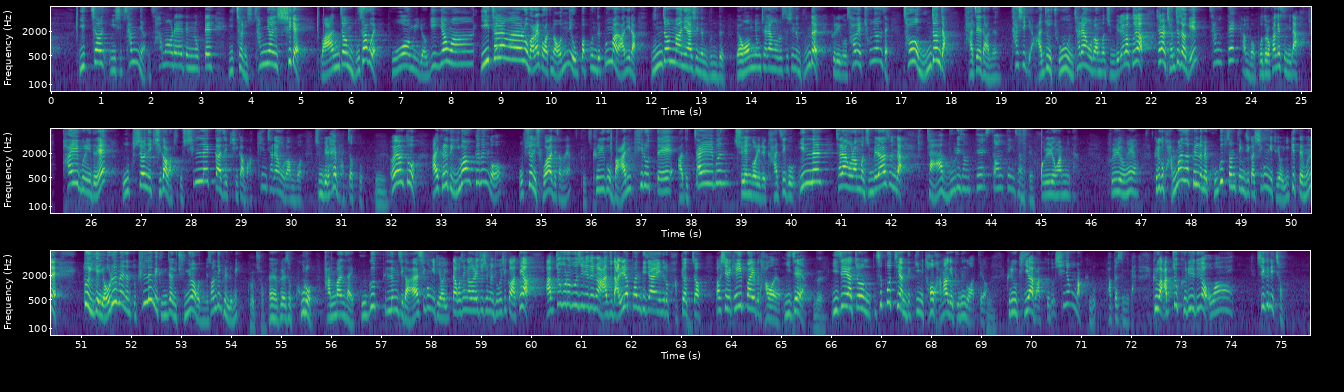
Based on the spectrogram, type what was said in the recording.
2023년 3월에 등록된 2023년식의 완전 무사고에 보험 이력이 영원. 이 차량으로 말할 것 같으면 언니 오빠 분들 뿐만 아니라 운전 많이 하시는 분들, 영업용 차량으로 쓰시는 분들, 그리고 사회 초년생, 처음 운전자, 다재다능, 타시기 아주 좋은 차량으로 한번 준비를 해봤고요. 차량 전체적인 상태 한번 보도록 하겠습니다. 하이브리드의 옵션이 기가 막히고 실내까지 기가 막힌 차량으로 한번 준비를 해봤죠 또. 음. 왜냐면 또 아이 그래도 이왕 끄는 거 옵션이 좋아야 되잖아요. 그렇죠. 그리고 만 킬로대의 아주 짧은 주행 거리를 가지고 있는 차량으로 한번 준비를 하겠습니다. 자, 앞 유리 상태, 썬팅 상태 훌륭합니다. 훌륭해요. 그리고 반반사 필름에 고급 썬팅지가 시공이 되어 있기 때문에 또 이게 여름에는 또 필름이 굉장히 중요하거든요. 썬팅 필름이. 그렇죠. 네, 그래서 그런 반반사의 고급 필름지가 시공이 되어 있다고 생각을 해주시면 좋으실 것 같아요. 앞쪽으로 보시게 되면 아주 날렵한 디자인으로 바뀌었죠. 확실히 K5 다워요. 이제야. 네. 이제야 좀 스포티한 느낌이 더 강하게 드는 것 같아요. 음. 그리고 기아 마크도 신형 마크로 바뀌었습니다. 그리고 앞쪽 그릴도요, 와, 시그니처.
